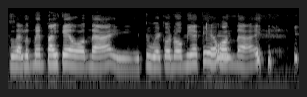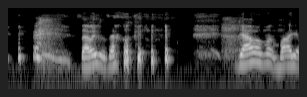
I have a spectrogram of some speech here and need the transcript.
tu salud mental, ¿qué onda? Y tu economía, ¿qué onda? ¿Sabes? O sea, ya vamos, vaya,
